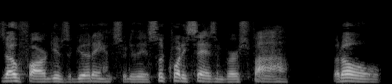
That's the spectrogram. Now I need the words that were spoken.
Zophar gives a good answer to this. Look what he says in verse 5. But oh,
